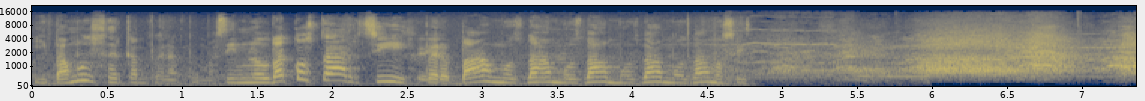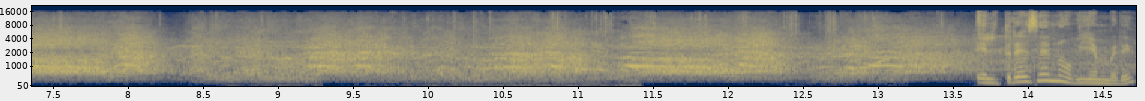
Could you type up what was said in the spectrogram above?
Y vamos a ser campeona Pumas. Y nos va a costar, sí, Sí. pero vamos, vamos, vamos, vamos, vamos. sí. El 3 de noviembre,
